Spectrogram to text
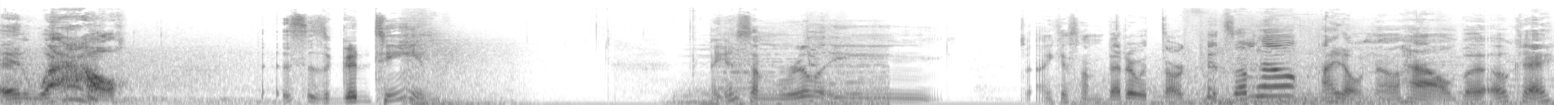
And wow! This is a good team. I guess I'm really I guess I'm better with Dark Pit somehow? I don't know how, but okay.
